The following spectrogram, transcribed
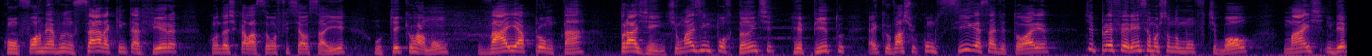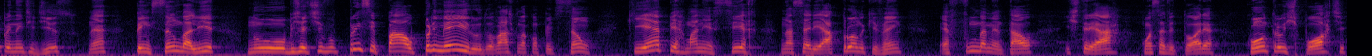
conforme avançar a quinta-feira, quando a escalação oficial sair, o que, que o Ramon vai aprontar pra gente. O mais importante, repito, é que o Vasco consiga essa vitória, de preferência mostrando um bom futebol, mas independente disso, né, pensando ali no objetivo principal, primeiro do Vasco na competição, que é permanecer na Série A pro ano que vem, é fundamental estrear com essa vitória contra o esporte.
